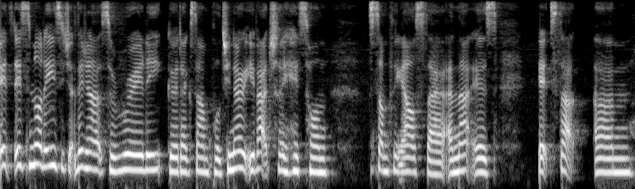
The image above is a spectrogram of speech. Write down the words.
it's it's not easy. You know, that's a really good example. Do you know you've actually hit on something else there, and that is it's that. Um,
